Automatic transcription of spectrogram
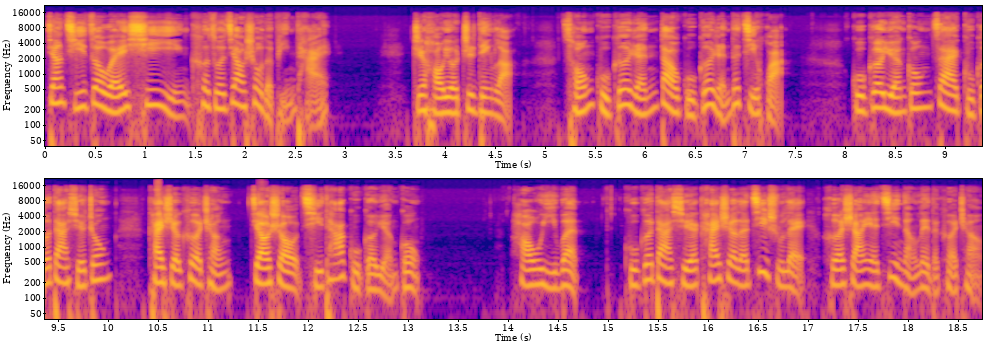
将其作为吸引客座教授的平台。之后又制定了从谷歌人到谷歌人的计划。谷歌员工在谷歌大学中开设课程。教授其他谷歌员工，毫无疑问，谷歌大学开设了技术类和商业技能类的课程，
